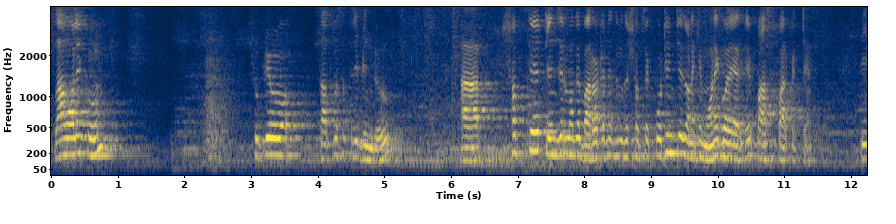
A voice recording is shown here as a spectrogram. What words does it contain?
আসসালামু আলাইকুম। সুপ্রিয় ছাত্রছাত্রী বিন্দু আর সবচেয়ে টেন্সের মধ্যে, বারোটা টেন্সের মধ্যে সবচেয়ে কঠিন টেন্স অনেকে মনে করে আর কি পাস্ট পারফেক্ট টেন্স এই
